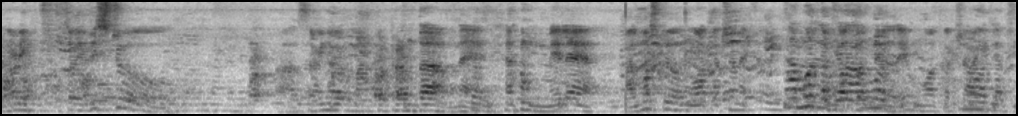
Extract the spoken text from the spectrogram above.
ನೋಡಿ ಸೊ ಇದಿಷ್ಟು ಸವಿನ್ ಅವ್ರು ಮಾಡಿಕೊಟ್ರಂತ ಮನೆ. ಮೇಲೆ ಆಲ್ಮೋಸ್ಟ್ ಮೂವತ್ತು ಲಕ್ಷನೇ ಮೂವತ್ತು ಲಕ್ಷ, ಮೂವತ್ತು ಲಕ್ಷ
